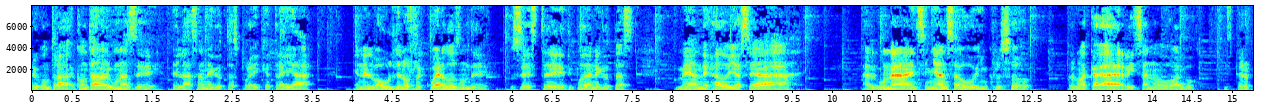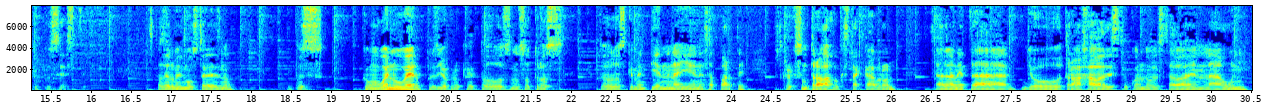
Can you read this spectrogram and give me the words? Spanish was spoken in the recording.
quiero contar, algunas de, las anécdotas por ahí que traía en el baúl de los recuerdos, donde pues este tipo de anécdotas me han dejado ya sea alguna enseñanza o incluso alguna cagada de risa, ¿no? O algo. Espero que pues este les pase lo mismo a ustedes, ¿no? Y pues como buen Uber, pues yo creo que todos nosotros, todos los que me entienden ahí en esa parte, pues creo que es un trabajo que está cabrón. O sea, la neta, yo trabajaba de esto cuando estaba en la uni.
